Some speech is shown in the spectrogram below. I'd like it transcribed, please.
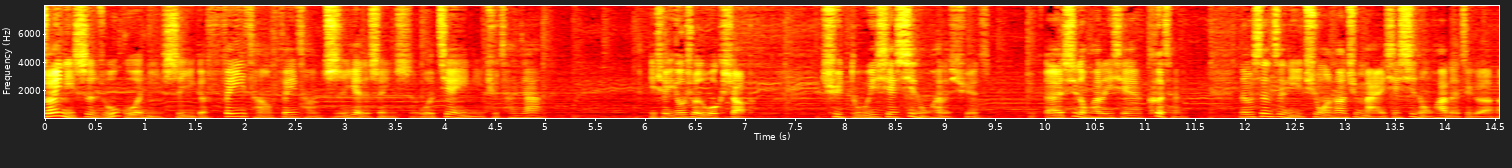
所以你是，如果你是一个非常非常职业的摄影师，我建议你去参加一些优秀的 workshop，去读一些系统化的学，呃，系统化的一些课程。那么，甚至你去网上去买一些系统化的这个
